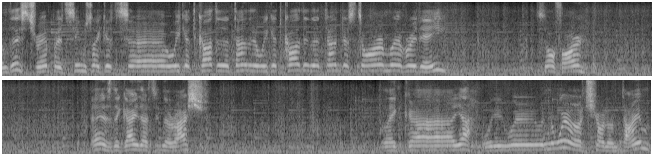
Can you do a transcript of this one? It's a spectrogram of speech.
On this trip it seems like it's uh, we get caught in a thunder we get caught in a thunderstorm every day so far. There's the guy that's in a rush. Like uh, yeah we, we're, we're not short on time.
